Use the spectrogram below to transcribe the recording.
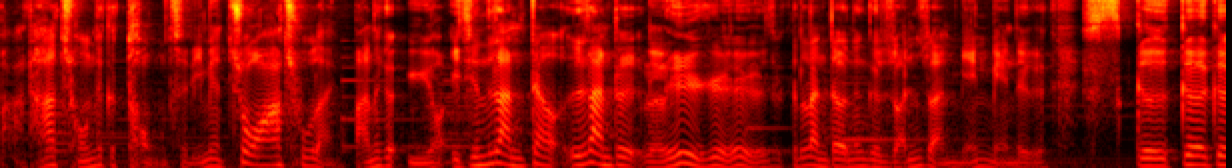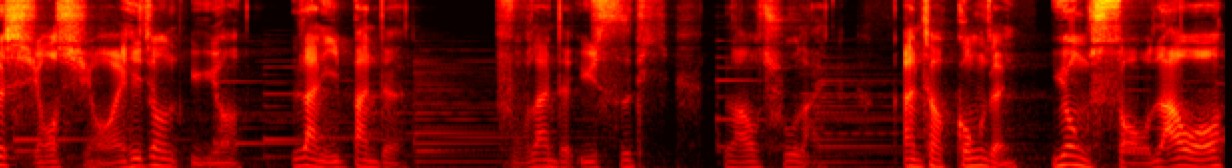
把它从那个桶子里面抓出来，把那个鱼哦，已经烂掉烂的呃呃烂到那个软软绵绵的咯咯咯熊熊哎，这种鱼哦，烂一半的腐烂的鱼尸体捞出来，按照工人用手捞哦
